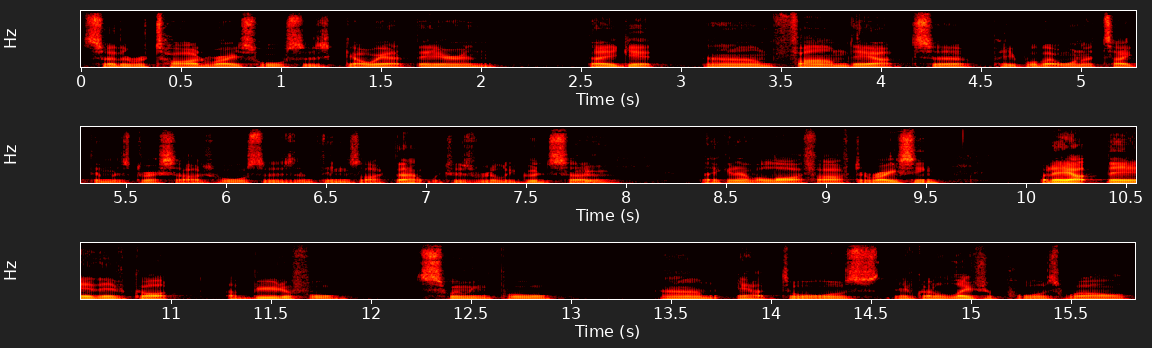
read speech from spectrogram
So the retired racehorses go out there and they get um, farmed out to people that want to take them as dressage horses and things like that, which is really good. So Yeah. they can have a life after racing. But out there, they've got a beautiful swimming pool um, outdoors. They've got a leisure pool as well.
